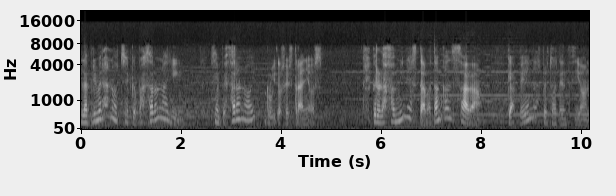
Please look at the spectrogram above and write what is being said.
La primera noche que pasaron allí, se empezaron a oír ruidos extraños. Pero la familia estaba tan cansada que apenas prestó atención.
